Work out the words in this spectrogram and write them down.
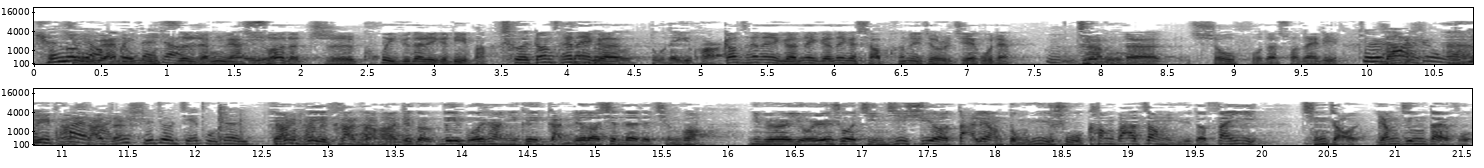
全都要援的物资、人员，所有的只汇聚在这个地方。车刚才那个堵堵在一块儿刚才那个那个那个小棚里就是节骨镇，嗯，他们的首府的所在地。就是二十五嗯亿块非常狭窄玛尼石，就是节骨镇。咱们可以看看哈，这个微博上你可以感觉到现在的情况。你比如说，有人说紧急需要大量懂玉树、康巴藏语的翻译，请找杨晶大夫。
